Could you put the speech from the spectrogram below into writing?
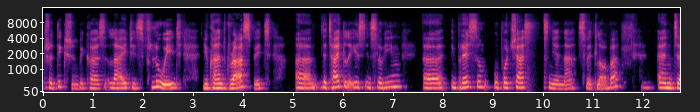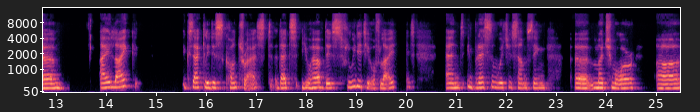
contradiction because light is fluid. You can't grasp it. Um, the title is in Slovene uh, Impressum upočasnjena svetloba. And um, I like exactly this contrast that you have this fluidity of light and impressum, which is something uh, much more uh,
